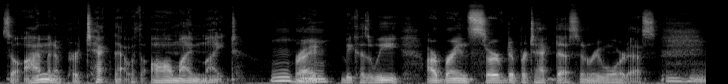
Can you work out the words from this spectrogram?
So I'm going to protect that with all my might. Mm-hmm. right because we our brains serve to protect us and reward us mm-hmm.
